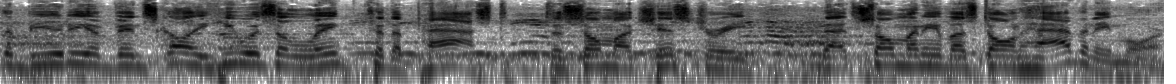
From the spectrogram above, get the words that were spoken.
the beauty of Vin Scully, he was a link to the past, to so much history that so many of us don't have anymore.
